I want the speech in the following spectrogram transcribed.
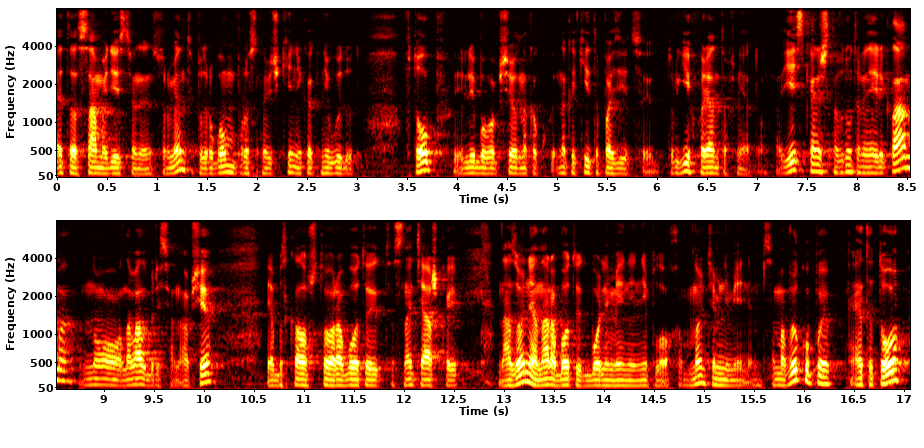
это самый действенный инструмент, и по-другому просто новички никак не выйдут в топ, либо вообще на, как, на какие-то позиции. Других вариантов нету. Есть, конечно, внутренняя реклама, но на Валбрисе она вообще я бы сказал, что работает с натяжкой. На Озоне она работает более-менее неплохо, но тем не менее. Самовыкупы – это то,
